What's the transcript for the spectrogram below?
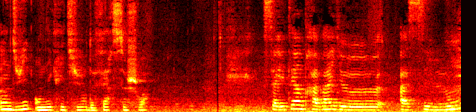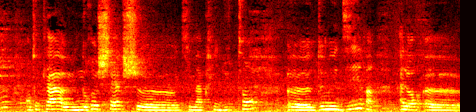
induit en écriture de faire ce choix? Ça a été un travail euh, assez long, en tout cas une recherche euh, qui m'a pris du temps. Euh, de me dire, alors euh,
